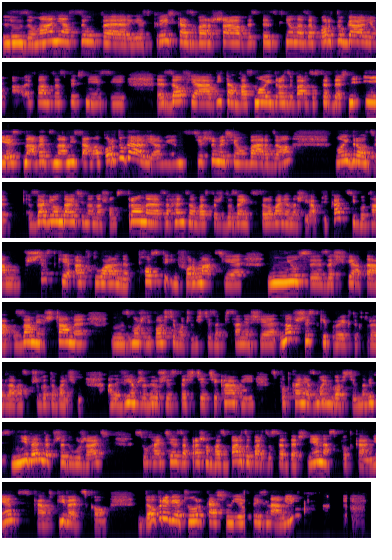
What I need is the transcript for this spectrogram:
Luzomania, super, jest Kryśka z Warszawy, stęskniona za Portugalią, ale fantastycznie jest i Zofia, witam Was, moi drodzy, bardzo serdecznie i jest nawet z nami sama Portugalia, więc cieszymy się bardzo. Moi drodzy, zaglądajcie na naszą stronę. Zachęcam Was też do zainstalowania naszej aplikacji, bo tam wszystkie aktualne posty, informacje, newsy ze świata zamieszczamy z możliwością oczywiście zapisania się na wszystkie projekty, które dla Was przygotowaliśmy. Ale wiem, że Wy już jesteście ciekawi spotkania z moim gościem, no więc nie będę przedłużać. Słuchajcie, zapraszam Was bardzo, bardzo serdecznie na spotkanie z Kat Piwecką. Dobry wieczór, Kasiu, jesteś z nami?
